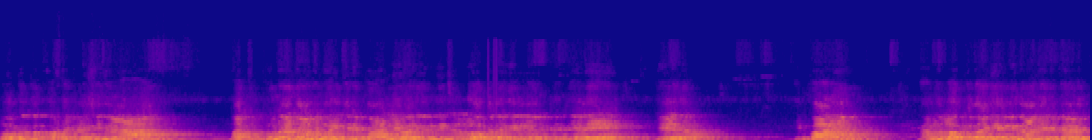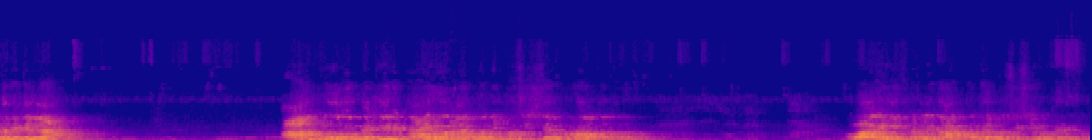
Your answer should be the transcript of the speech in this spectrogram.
ಲೋಕಕ್ಕೆ ಕೊಟ್ಟು ಕಳಿಸಿನಲ್ಲ ಮತ್ತು ಪುನಃ ನಾನು ಒಯ್ತೀನಪ್ಪ ಅಲ್ಲಿವರೆಗೂ ನಿನ್ನ ಲೋಕದಾಗ ಇರಲಿ ಅಂತ ಹೇಳಿ ಹೇಳಿದ ಇಪ್ಪ ನನ್ನ ಲೋಕದಾಗ ಇರಲಿ ನಾನೇನು ಬೇಡ ಅಂತ ಹೇಳಿಲ್ಲ ಆ ಮೂರು ಪೆಟ್ಟಿಗೆನ ಕಾಯುವಾಗ ಒಂದಿಬ್ಬರು ಶಿಷ್ಯರು ಕೊಡುವಂಥದ್ದು ಅವಾಗ ನಡುವೆ ನಾಲ್ಕು ಮಂದಿ ಅವರು ಶಿಷ್ಯರು ಕರೆದ್ರು,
